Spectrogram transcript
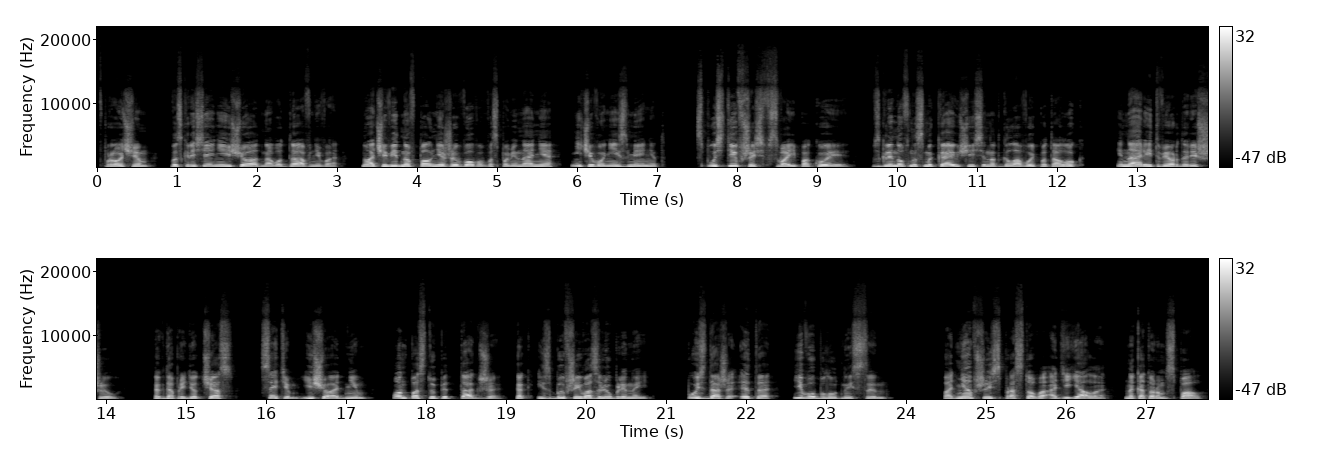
Впрочем, воскресение еще одного давнего, но, очевидно, вполне живого воспоминания ничего не изменит. Спустившись в свои покои, взглянув на смыкающийся над головой потолок, Инарий твердо решил, когда придет час, с этим еще одним, он поступит так же, как и с бывшей возлюбленной, пусть даже это его блудный сын. Поднявшись с простого одеяла, на котором спал,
